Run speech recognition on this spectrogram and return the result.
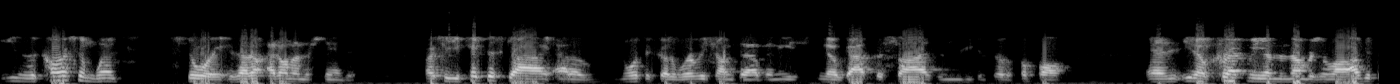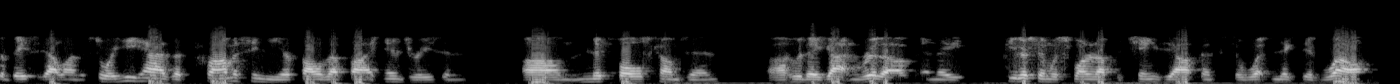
you know, the Carson Wentz story is I don't I don't understand it. All right, so you pick this guy out of North Dakota, wherever he comes out, and he's you know got the size and he can throw the football. And you know, correct me on the numbers are wrong. I'll get the basic outline of the story. He has a promising year, followed up by injuries, and um, Nick Foles comes in, uh, who they gotten rid of, and they Pederson was smart enough to change the offense to what Nick did well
